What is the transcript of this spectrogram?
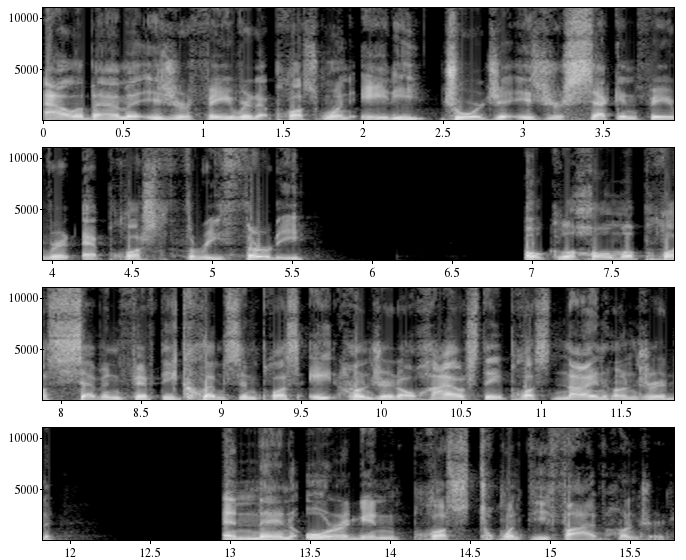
Alabama is your favorite at plus 180. Georgia is your second favorite at plus 330. Oklahoma plus 750. Clemson plus 800. Ohio State plus 900. And then Oregon plus 2,500.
